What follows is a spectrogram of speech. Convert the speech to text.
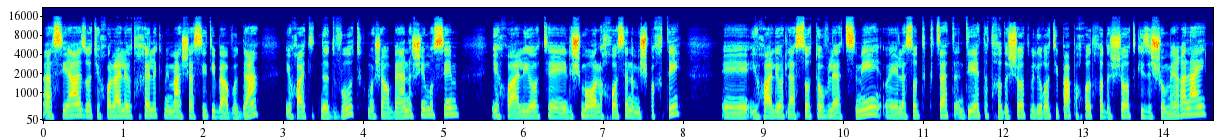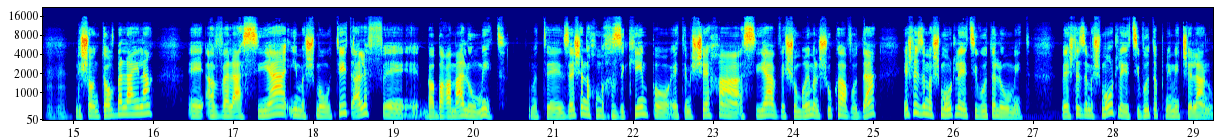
העשייה הזאת יכולה להיות חלק ממה שעשיתי בעבודה, היא יכולה להיות התנדבות, כמו שהרבה אנשים עושים, היא יכולה להיות אה, לשמור על החוסן המשפחתי, אה, היא יכולה להיות לעשות טוב לעצמי, לעשות קצת דיאטת חדשות ולראות טיפה פחות חדשות, כי זה שומר עליי, mm-hmm. לישון טוב בלילה. אה, אבל העשייה היא משמעותית, א', אה, ברמה הלאומית. זאת אומרת, אה, זה שאנחנו מחזיקים פה את המשך העשייה ושומרים על שוק העבודה, יש לזה משמעות ליציבות הלאומית, ויש לזה משמעות ליציבות הפנימית שלנו,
